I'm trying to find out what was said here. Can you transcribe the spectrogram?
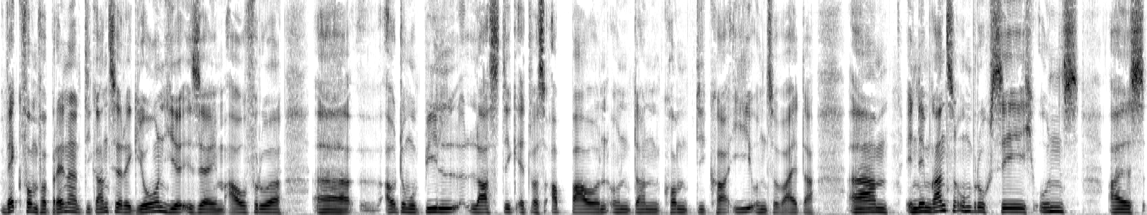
weg vom Verbrenner, die ganze Region hier ist ja im Aufruhr, äh, automobillastig etwas abbauen und dann kommt die KI und so weiter. Ähm, in dem ganzen Umbruch sehe ich uns als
